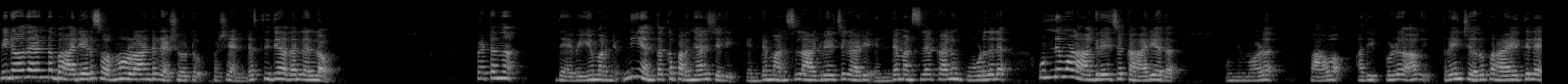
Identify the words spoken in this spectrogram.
വിനോദേട്ടന് ഭാര്യയുടെ സ്വർണം ഉള്ളാണ്ട് രക്ഷപ്പെട്ടു. പക്ഷെ എന്റെ സ്ഥിതി അതല്ലല്ലോ. പെട്ടെന്ന് ദേവികയും പറഞ്ഞു നീ എന്തൊക്കെ പറഞ്ഞാലും ശരി. എന്റെ മനസ്സിൽ ആഗ്രഹിച്ച കാര്യം എന്റെ മനസ്സിലേക്കാളും കൂടുതൽ ഉണ്ണിമോൾ ആഗ്രഹിച്ച കാര്യം അത്. ഉണ്ണിമോൾ പാവം അതിപ്പോഴും ആ ഇത്രയും ചെറുപ്രായത്തിലെ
